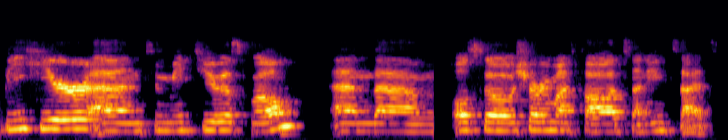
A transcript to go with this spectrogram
be here and to meet you as well. And um, also sharing my thoughts and insights.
